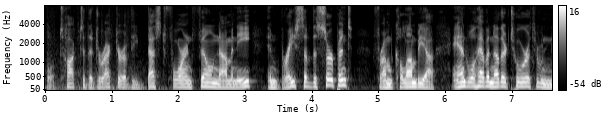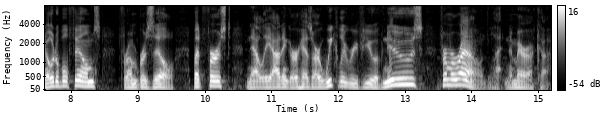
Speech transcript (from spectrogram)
We'll talk to the director of the Best Foreign Film nominee, Embrace of the Serpent, from Colombia, and we'll have another tour through notable films from Brazil. But first, Natalie Ottinger has our weekly review of news from around Latin America.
